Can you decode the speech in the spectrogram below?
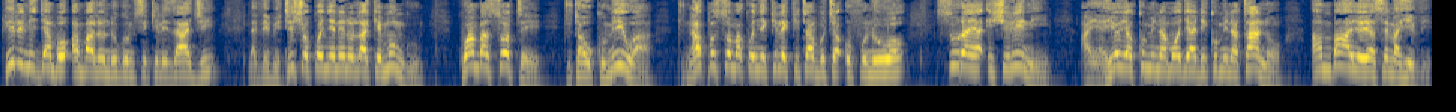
Hili ni jambo ambalo ndugu msikilizaji lathibitishwa kwenye neno lake mungu kwamba sote tutahukumiwa tunaposoma kwenye kile kitabu cha ufunuo sura ya 20 aya hiyo ya 11 hadi 15 ambayo yasema hivi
